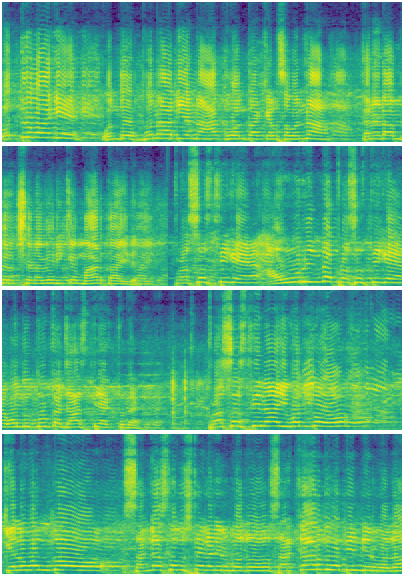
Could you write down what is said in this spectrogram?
ಭದ್ರವಾಗಿ ಒಂದು ಬುನಾದಿಯನ್ನ ಹಾಕುವಂತ ಕೆಲಸವನ್ನ ಕನ್ನಡಾಂಬೆ ರಕ್ಷಣಾ ವೇದಿಕೆ ಮಾಡ್ತಾ ಇದೆ. ಪ್ರಶಸ್ತಿಗೆ, ಅವರಿಂದ ಪ್ರಶಸ್ತಿಗೆ ಒಂದು ತೂಕ ಜಾಸ್ತಿ ಆಗ್ತದೆ. ಪ್ರಶಸ್ತಿನ ಇವತ್ತು ಕೆಲವೊಂದು ಸಂಘ ಸಂಸ್ಥೆಗಳಿರ್ಬೋದು, ಸರ್ಕಾರದ ವತಿಯಿಂದ ಇರ್ಬೋದು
